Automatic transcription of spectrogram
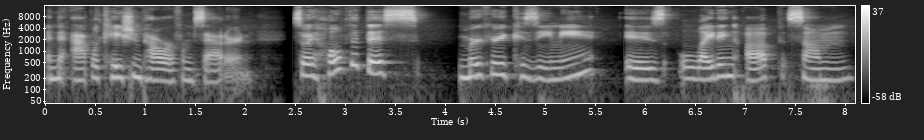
and the application power from saturn. So i hope that this Mercury cazimi is lighting up some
